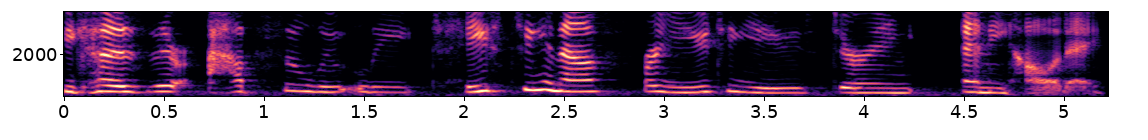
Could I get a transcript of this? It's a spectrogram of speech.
because they're absolutely tasty enough for you to use during any holiday,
